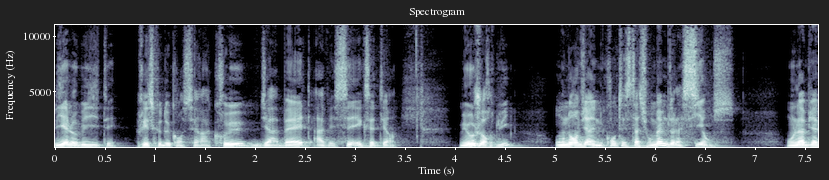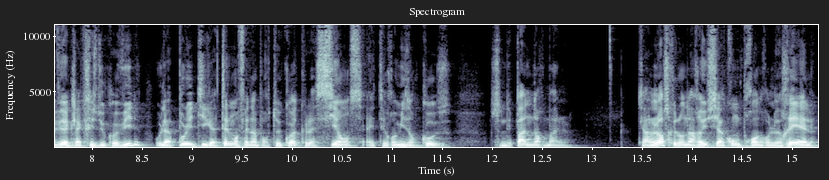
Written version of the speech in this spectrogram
lié à l'obésité, risque de cancer accru, diabète, AVC, etc. Mais aujourd'hui, on en vient à une contestation même de la science. On l'a bien vu avec la crise du Covid, où la politique a tellement fait n'importe quoi que la science a été remise en cause. Ce n'est pas normal. Car lorsque l'on a réussi à comprendre le réel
